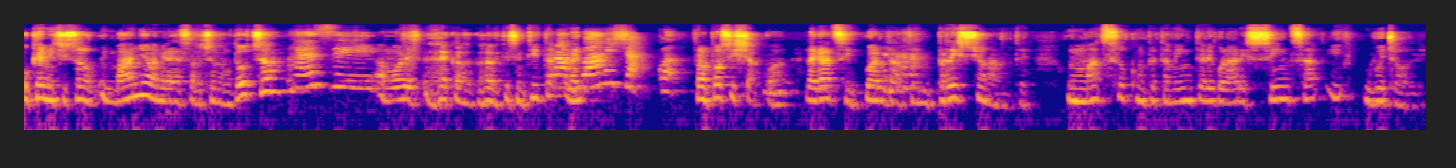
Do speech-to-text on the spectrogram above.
Ok amici, sono in bagno, la mia ragazza sta facendo la doccia. Eh sì. Amore, eccola, l'avete sentita? Tra un po' mi sciacqua. Fra un po' si sciacqua. Ragazzi, guardate, impressionante. Un mazzo completamente regolare senza i due jolly.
